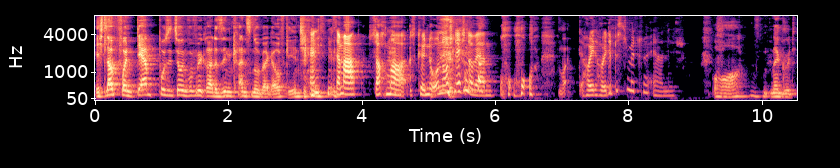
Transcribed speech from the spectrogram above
ich glaube, von der Position, wo wir gerade sind, kann es nur bergauf gehen. Kann, sag mal, sag mal, es könnte auch noch schlechter werden. heute, heute bist du mir zu ehrlich. Oh, na gut.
